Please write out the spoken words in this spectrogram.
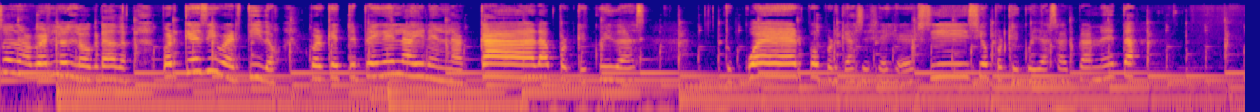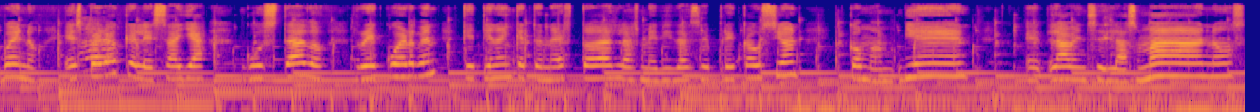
de haberlo logrado, porque es divertido, porque te pega el aire en la cara, porque cuidas tu cuerpo, porque haces ejercicio, porque cuidas al planeta. Bueno, espero que les haya gustado. Recuerden que tienen que tener todas las medidas de precaución. Coman bien, eh, lávense las manos,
